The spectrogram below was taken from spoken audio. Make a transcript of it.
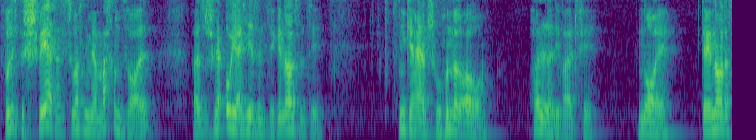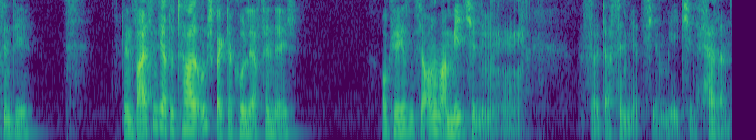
Es wurde sich beschwert, dass ich sowas nicht mehr machen soll. Weil es so schwer. Oh ja, hier sind sie. Genau das sind sie. Sneaker-Herrenschuh. 100 Euro. Holla, die Waldfee. Neu. Genau das sind die. In Weiß sind die ja total unspektakulär, finde ich. Okay, hier sind sie auch nochmal Mädchen. Was soll das denn jetzt hier? Mädchen, Herren.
